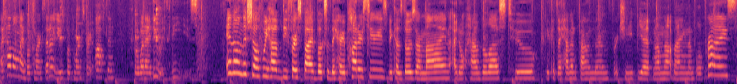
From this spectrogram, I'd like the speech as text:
I have all my bookmarks. I don't use bookmarks very often, but when I do, it's these. And on this shelf we have the first five books of the Harry Potter series because those are mine. I don't have the last two because I haven't found them for cheap yet and I'm not buying them full price.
